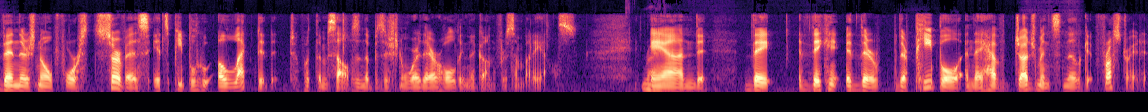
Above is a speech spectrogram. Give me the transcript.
then there's no forced service. It's people who elected to put themselves in the position where they're holding the gun for somebody else, and they they can they're they're people and they have judgments and they'll get frustrated.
